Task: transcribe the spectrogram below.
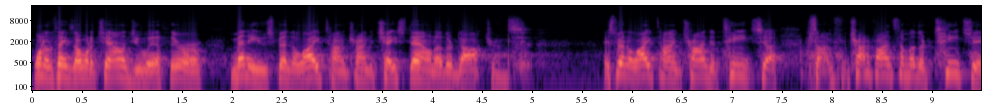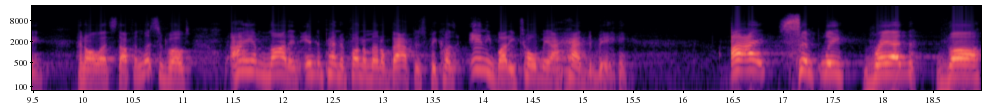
One of the things I want to challenge you with there are many who spend a lifetime trying to chase down other doctrines. They spend a lifetime trying to teach, uh, trying to find some other teaching and all that stuff. And listen, folks, I am not an independent fundamental Baptist because anybody told me I had to be. I simply read the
